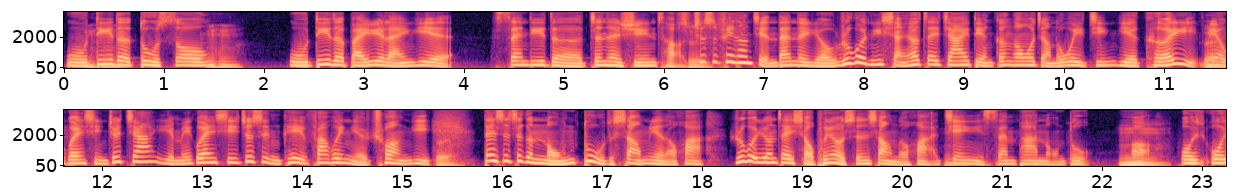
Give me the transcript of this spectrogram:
五滴的杜松，五滴的白玉兰叶。三滴的真正薰衣草就是非常简单的油。如果你想要再加一点刚刚我讲的味精，也可以，没有关系，你就加也没关系。就是你可以发挥你的创意。对。但是这个浓度的上面的话，如果用在小朋友身上的话，建议三趴浓度。嗯、哦，我我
